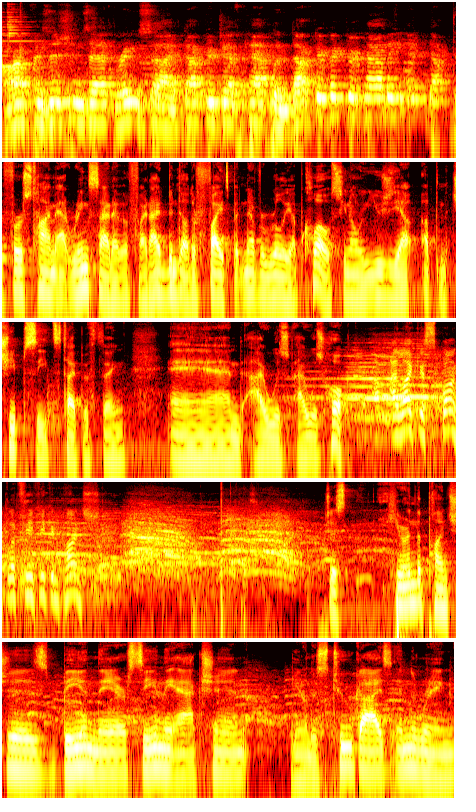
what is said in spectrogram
Our physicians at ringside, Dr. Jeff Kaplan, Dr. Victor Khabie, and Dr. The first time at ringside of a fight, I'd been to other fights, but never really up close. You know, usually up up in the cheap seats type of thing, and I was I was hooked. I like his spunk. Let's see if he can punch. Just hearing the punches, being there, seeing the action. You know, there's two guys in the ring,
